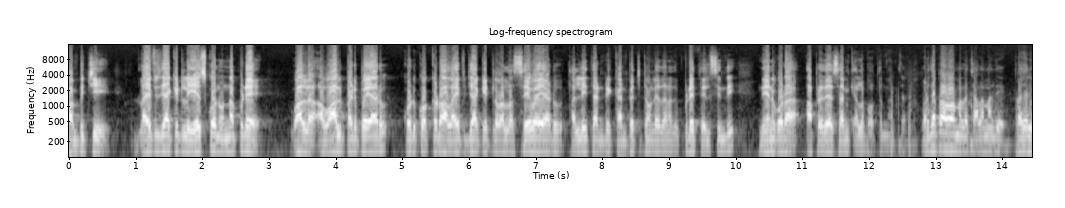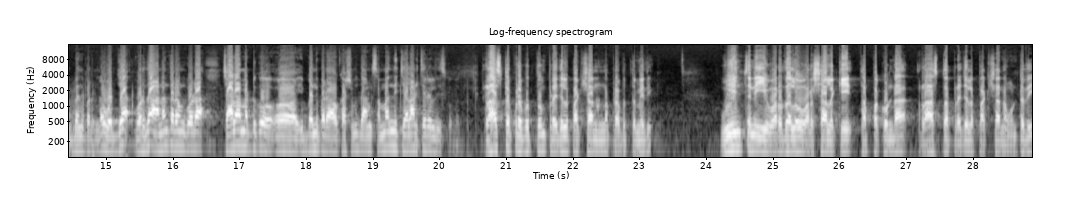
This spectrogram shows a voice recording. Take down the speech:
పంపించి లైఫ్ జాకెట్లు వేసుకొని ఉన్నప్పుడే వాళ్ళు ఆ వాళ్ళు పడిపోయారు. కొడుకు ఒక్కడు ఆ లైఫ్ జాకెట్ల వల్ల సేవ్ అయ్యాడు తల్లి తండ్రి కనిపించడం లేదన్నది ఇప్పుడే తెలిసింది. నేను కూడా ఆ ప్రదేశానికి వెళ్ళబోతున్నాను. సార్ వరద ప్రభావం వల్ల చాలా మంది ప్రజలు ఇబ్బంది పడుతున్నారు. వరద వరద అనంతరం కూడా చాలా మట్టుకు ఇబ్బంది పడే అవకాశం. దానికి సంబంధించి ఎలాంటి చర్యలు తీసుకోబోతుంది రాష్ట్ర ప్రభుత్వం ప్రజల పక్షాన ఉన్న ప్రభుత్వం ఇది. ఊహించని ఈ వరదలు వర్షాలకి తప్పకుండా రాష్ట్ర ప్రజల పక్షాన ఉంటుంది.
